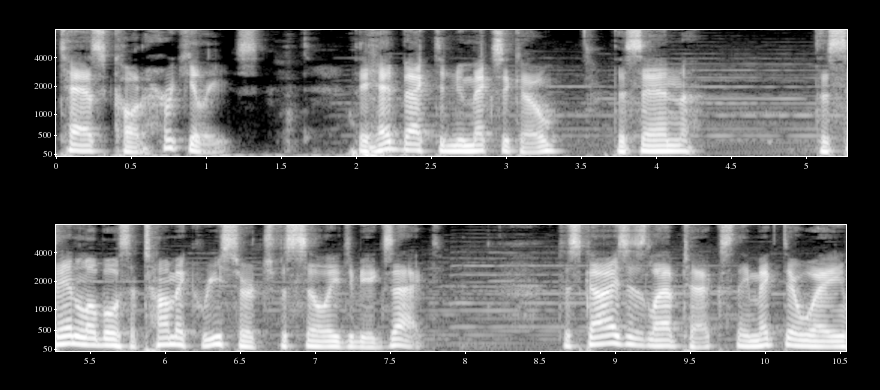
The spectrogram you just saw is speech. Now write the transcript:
test called Hercules. They head back to New Mexico, the San the San Lobos Atomic Research Facility to be exact. Disguised as lab techs, they make their way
